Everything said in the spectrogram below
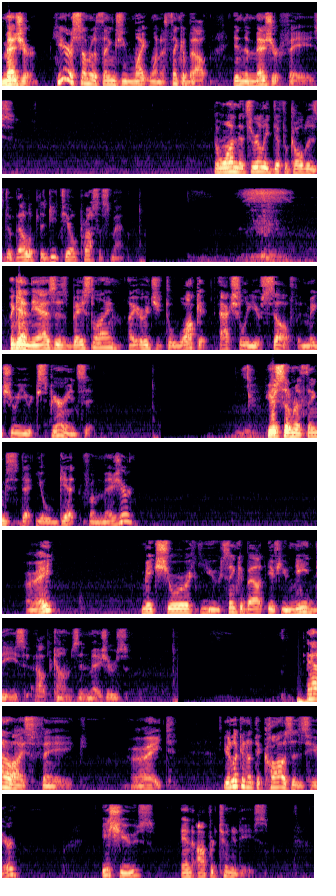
Measure. Here are some of the things you might want to think about in the measure phase. The one that's really difficult is develop the detailed process map. Again, the as-is baseline, I urge you to walk it actually yourself and make sure you experience it. Here's some of the things that you'll get from measure. All right make sure you think about if you need these outcomes and measures. Analyze fake. All right. You're looking at the causes here, issues, and opportunities.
